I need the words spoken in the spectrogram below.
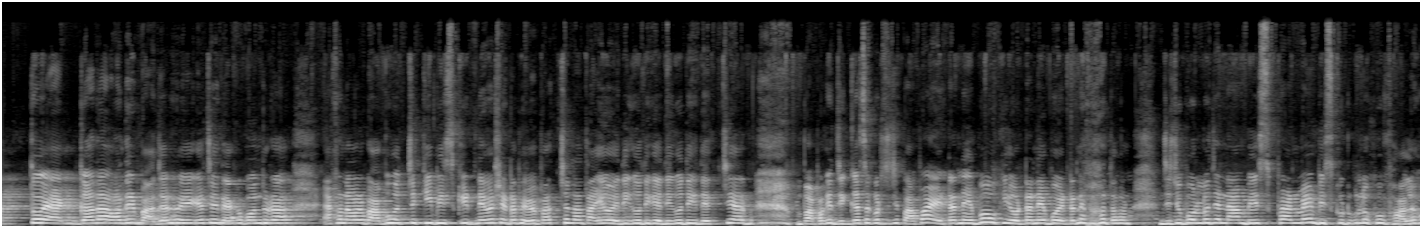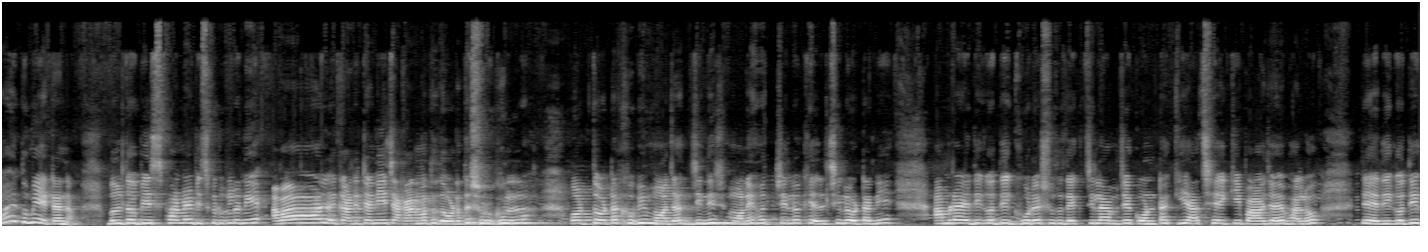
এত এক গাদা আমাদের বাজার হয়ে গেছে। দেখো বন্ধুরা, এখন আমার বাবু হচ্ছে কি বিস্কিট নেবে সেটা ভেবে পাচ্ছে না, তাই ও এদিক ওদিক এদিক ওদিক দেখছে। আর পাপাকে জিজ্ঞাসা করছে যে, পাপা, এটা নেব কি? ওটা নেব, এটা নেব? তখন জিজু বলল যে, না বিস্ক ফার্মে বিস্কুটগুলো খুব ভালো হয়, তুমি এটা নাও। বলতো বিস্ক ফার্মে বিস্কুটগুলো নিয়ে আবার গাড়িটা নিয়ে চাকার মতো দৌড়াতে শুরু করল ওর তো ওটা খুবই মজার জিনিস মনে হচ্ছিল, খেলছিল ওটা নিয়ে। আমরা এদিক ওদিক ঘুরে শুধু দেখছিলাম যে, কোনটা কি আছে, কি পাওয়া যায় ভালো। তো এদিক ওদিক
